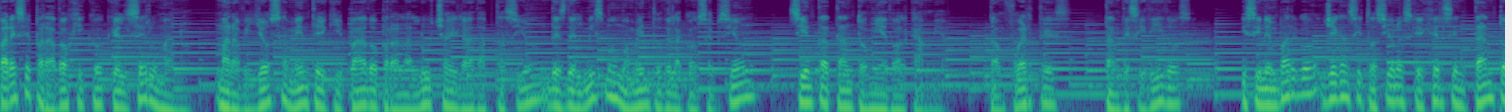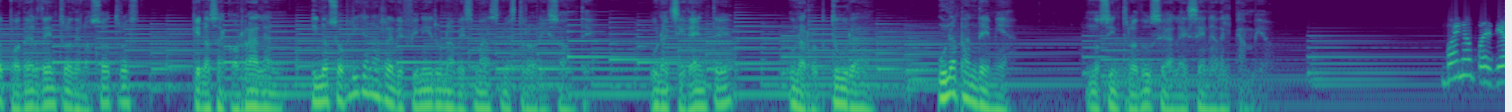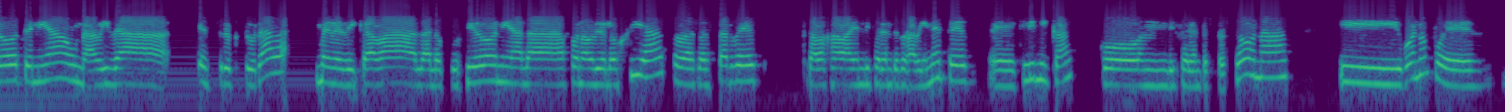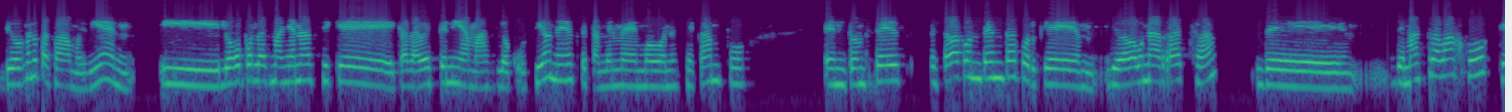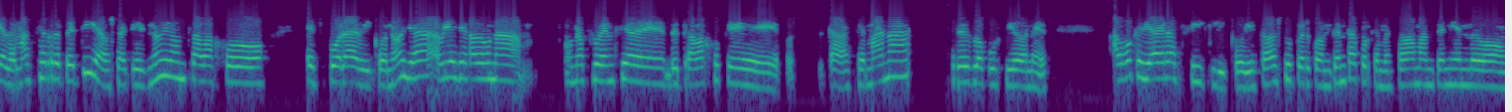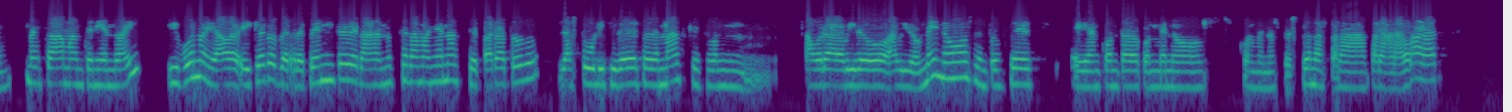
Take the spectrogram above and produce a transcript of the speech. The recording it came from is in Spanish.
Parece paradójico que el ser humano, maravillosamente equipado para la lucha y la adaptación desde el mismo momento de la concepción, sienta tanto miedo al cambio, tan fuertes, tan decididos, y sin embargo llegan situaciones que ejercen tanto poder dentro de nosotros que nos acorralan y nos obligan a redefinir una vez más nuestro horizonte. Un accidente, una ruptura, una pandemia nos introduce a la escena del cambio. Bueno, pues yo tenía una vida estructurada. Me dedicaba a la locución y a la fonoaudiología. Todas las tardes trabajaba en diferentes gabinetes, eh, clínicas, con diferentes personas. Y bueno, pues yo me lo pasaba muy bien. Y luego por las mañanas sí que cada vez tenía más locuciones, que también me muevo en ese campo. Entonces estaba contenta porque llevaba una racha de, más trabajo que además se repetía, o sea que no era un trabajo esporádico, ¿no? Ya había llegado una, una afluencia de, de trabajo que pues cada semana tres locuciones, algo que ya era cíclico y estaba súper contenta porque me estaba manteniendo, me estaba manteniendo ahí. Y bueno, y, y claro, de repente de la noche a la mañana se para todo. Las publicidades además, que son, ahora ha habido, ha habido menos, entonces eh, han contado con menos, con menos personas para, para grabar.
